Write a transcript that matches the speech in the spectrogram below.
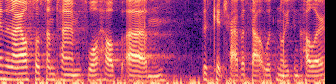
And then I also sometimes will help um, this kid Travis out with Noise and Color,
